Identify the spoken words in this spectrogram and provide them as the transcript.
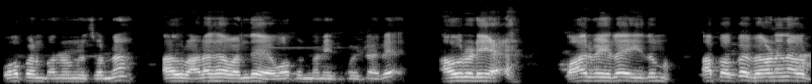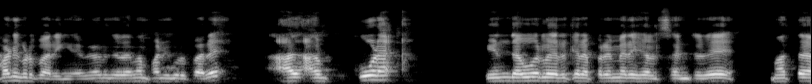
ஓப்பன் பண்ணணும்னு சொன்னா அவர் அழகா வந்து ஓப்பன் பண்ணிட்டு போயிட்டாரு. அவருடைய பார்வையில இதுவும் அப்பப்போ வேணும்னு அவர் பண்ணி கொடுப்பாரு இங்கே. வேணுங்கிறதெல்லாம் பண்ணி கொடுப்பாரு. அது- கூட இந்த ஊர்ல இருக்கிற பிரைமரி ஹெல்த் சென்டரு மற்ற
